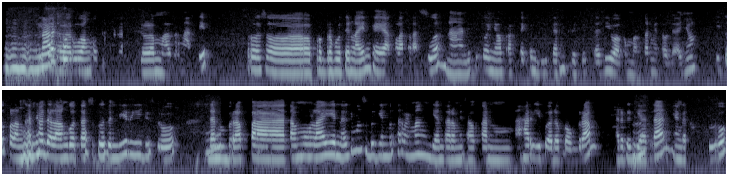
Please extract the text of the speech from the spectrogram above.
menarik itu adalah ruang film alternatif. Terus eh, program rutin lain kayak kelas rasuah. Nah, di situ hanya praktek pendidikan kritis tadi wak kembangkan metodenya. Itu pelanggannya adalah anggota itu sendiri justru dan beberapa tamu lain. Nah, cuma sebagian besar memang di antara misalkan hari itu ada program, ada kegiatan yang datang 10,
